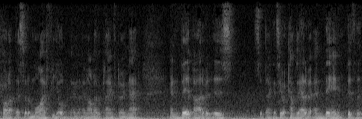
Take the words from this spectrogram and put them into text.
product. That's sort of my field, and, and I'll have a plan for doing that. And their part of it is sit back and see what comes out of it. And then there's the,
